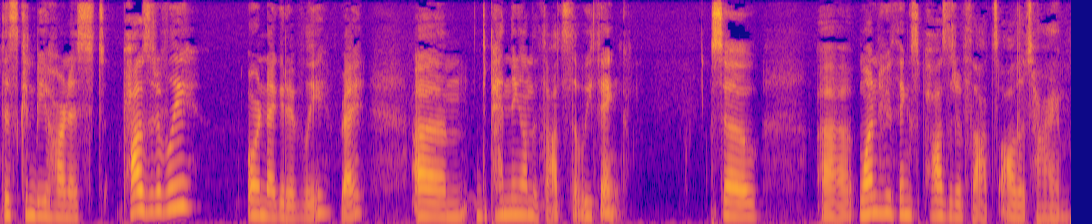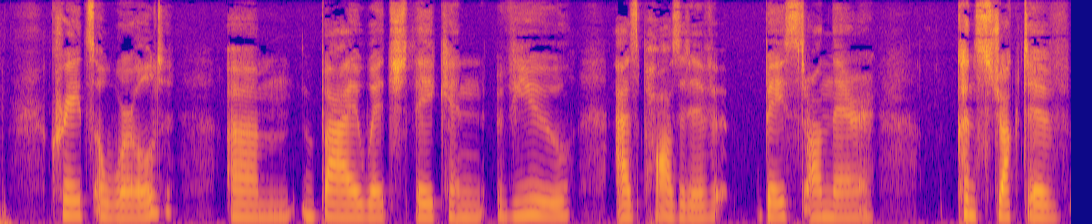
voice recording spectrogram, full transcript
this can be harnessed positively or negatively, right? Um, depending on the thoughts that we think. So, uh, one who thinks positive thoughts all the time creates a world um, by which they can view as positive based on their constructive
